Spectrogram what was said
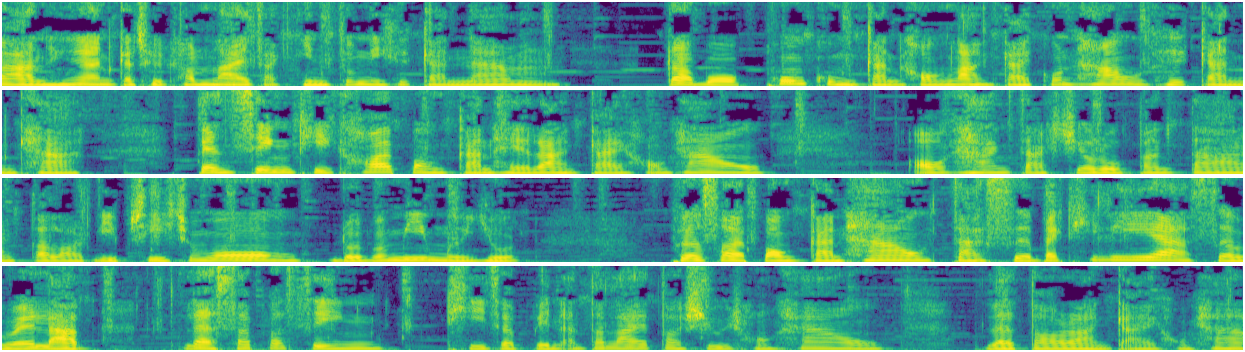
บานเฮือนก็ถูกทำลายจากหินตุ้มนี้คือการนํระบบภูมิคุ้มกันของร่างกายคนเฮาคือกันค่ะ เป็นสิ่งที่คอยป้องกันให้ร่างกายของเฮาออกห่างจากเชื้อโรคต่างๆ ตลอด 24 ชั่วโมง โดยบ่มีมือยุด เพื่อซอยป้องกันเฮาจากเสือแบคทีเรีย เสือไวรัส และสรรพสิ่งที่จะเป็นอันตรายต่อชีวิตของเฮา และต่อร่างกายของเฮา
